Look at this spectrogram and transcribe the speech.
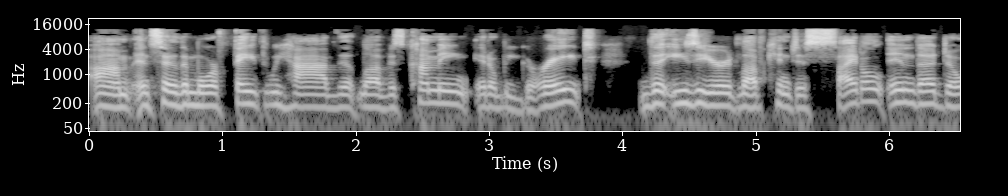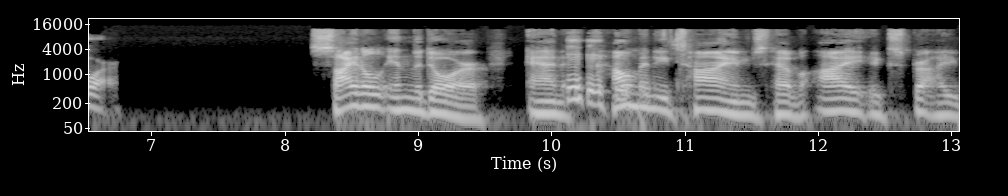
Um, and so the more faith we have that love is coming, it'll be great. The easier love can just sidle in the door. Sidle in the door. And how many times have I expressed?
